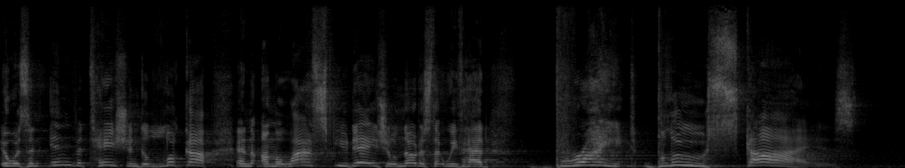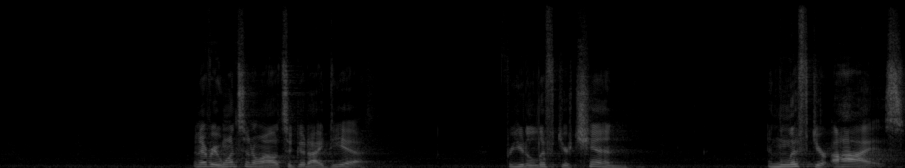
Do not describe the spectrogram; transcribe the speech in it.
It was an invitation to look up. And on the last few days, you'll notice that we've had bright blue skies. And every once in a while, it's a good idea for you to lift your chin and lift your eyes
